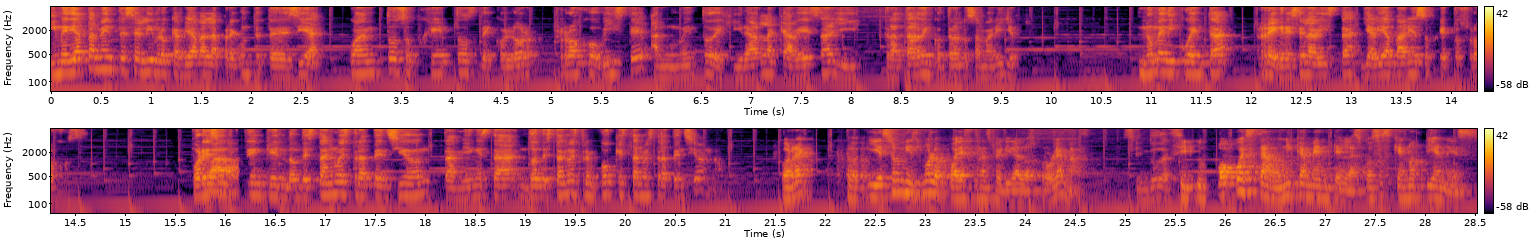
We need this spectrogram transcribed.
Inmediatamente ese libro cambiaba la pregunta y te decía, ¿cuántos objetos de color rojo viste al momento de girar la cabeza y tratar de encontrar los amarillos? No me di cuenta, regresé la vista y había varios objetos rojos. Por eso dicen que en donde está nuestra atención, también está, donde está nuestro enfoque, está nuestra atención, ¿no? Correcto. Y eso mismo lo puedes transferir a los problemas. Sin duda. Si tu foco está únicamente en las cosas que no tienes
